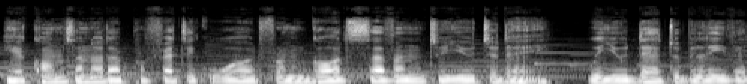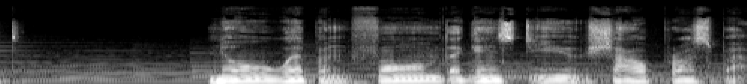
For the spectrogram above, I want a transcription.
Here comes another prophetic word from God's servant to you today. Will you dare to believe it? No weapon formed against you shall prosper,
